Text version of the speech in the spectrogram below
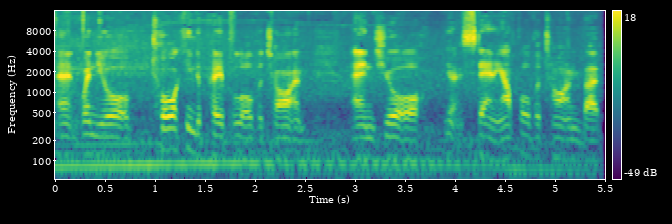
and when you're talking to people all the time, and you're you know standing up all the time, but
